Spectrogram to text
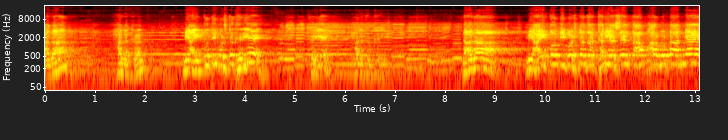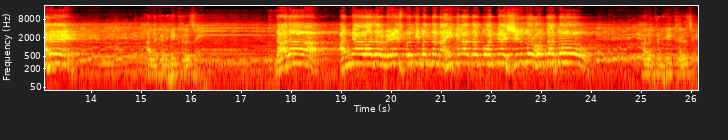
दादा हा लखन. मी ऐकतो ती गोष्ट खरी आहे. खरी आहे. हा लखन खरी आहे. दादा मी ऐकतो ती गोष्ट जर खरी असेल तर हा फार मोठा अन्याय आहे. हा लखन हे खरंच आहे. दादा अन्यायाला जर वेळीच प्रतिबंध नाही केला तर तो अन्याय शिरजोर होत जातो. हा लखन हे खरंच आहे.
